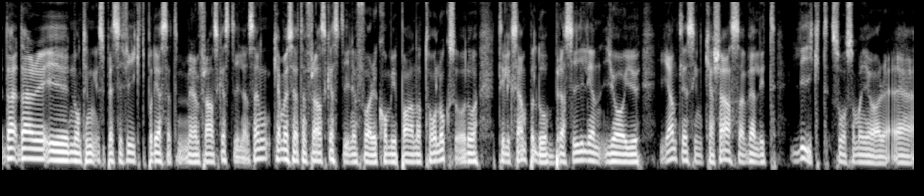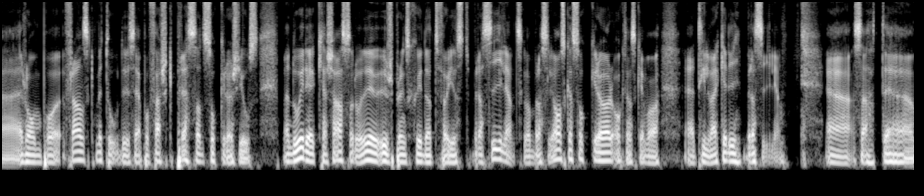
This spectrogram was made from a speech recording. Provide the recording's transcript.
där, där är ju någonting specifikt på det sättet med den franska stilen. Sen kan man säga att den franska stilen förekommer ju på annat håll också. Och då, till exempel då Brasilien gör ju egentligen sin cachaça väldigt likt så som man gör eh, rom på fransk metod, det vill säga på färskpressad sockerrörsjuice. Men då är det cachaça, då, det är ursprungsskyddat för just Brasilien. Det ska vara brasilianska sockerrör och den ska vara eh, tillverkad i Brasilien. Eh, så att eh,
